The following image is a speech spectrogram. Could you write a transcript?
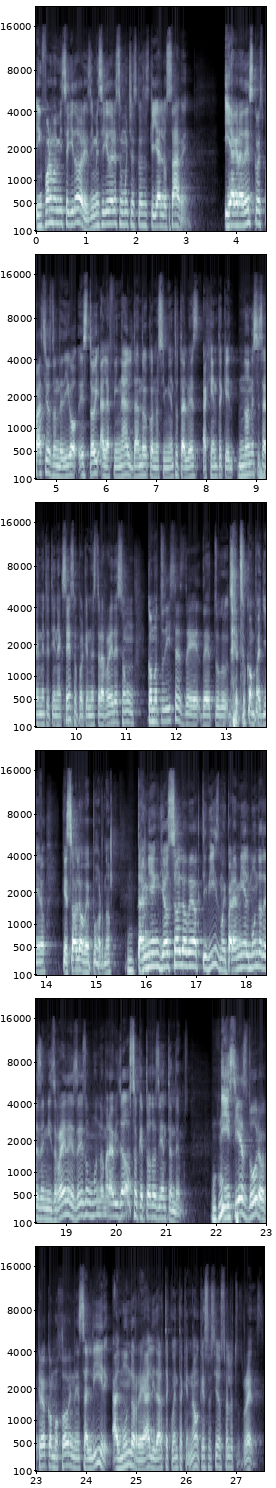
informo a mis seguidores y mis seguidores son muchas cosas que ya lo saben. Y agradezco espacios donde digo, estoy a la final dando conocimiento tal vez a gente que no necesariamente tiene acceso, porque nuestras redes son, como tú dices de, de tu, de tu compañero que solo ve porno. También yo solo veo activismo y para mí el mundo desde mis redes es un mundo maravilloso que todos ya entendemos. Y si es duro, creo, como jóvenes, salir al mundo real y darte cuenta que no, que eso ha sido solo tus redes.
